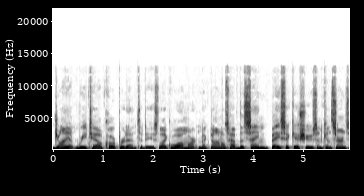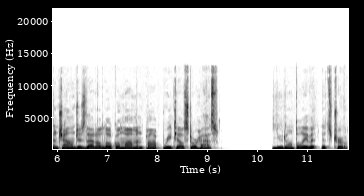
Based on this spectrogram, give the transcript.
giant retail corporate entities like Walmart and McDonald's have the same basic issues and concerns and challenges that a local mom and pop retail store has. You don't believe it? It's true.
